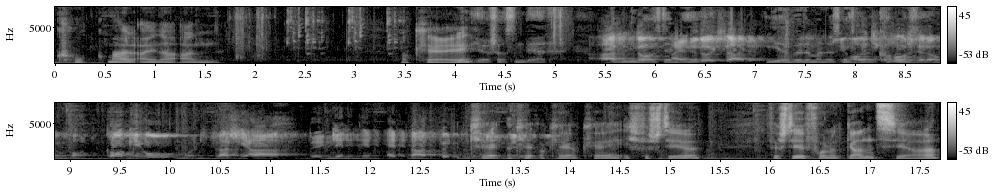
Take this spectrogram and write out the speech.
guck mal einer an. Okay. Ich erschossen werde. Achtung, eine Durchsage. Hier würde man es Die nicht heutige Vorstellung von Corky U und Flashy A beginnt in etwa 5 Okay, okay, okay, okay. Ich verstehe. Verstehe voll und ganz, ja.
